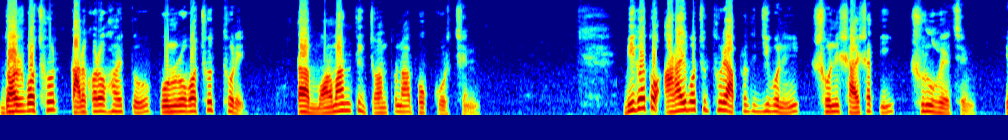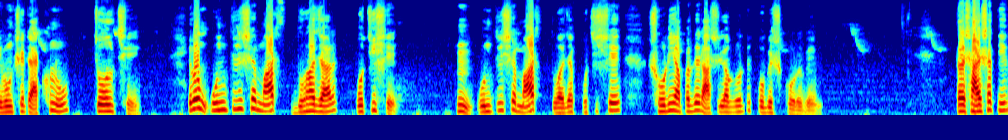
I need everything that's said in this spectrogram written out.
দশ বছর, কারও কারও হয়তো পনেরো বছর ধরে তারা মর্মান্তিক যন্ত্রণা ভোগ করছেন। বিগত আড়াই বছর ধরে আপনাদের জীবনে শনি সাড়ে সাতই শুরু হয়েছে এবং সেটা এখনও চলছে। এবং উনত্রিশে মার্চ দু হাজার পঁচিশে হুম, উনত্রিশে মার্চ দু হাজার পঁচিশে শনি আপনাদের রাশি লগ্নতে প্রবেশ করবে। তাহলে সাড়ে সাতির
